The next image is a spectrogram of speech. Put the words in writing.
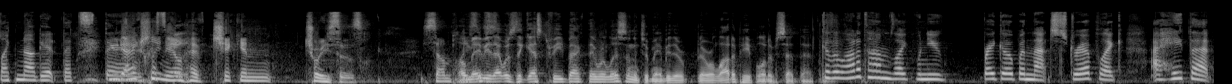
like nugget that's thin You'd actually now have chicken choices. Some places. Well, maybe that was the guest feedback they were listening to. Maybe there, there were a lot of people that have said that. Because a lot of times, like when you break open that strip, like I hate that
